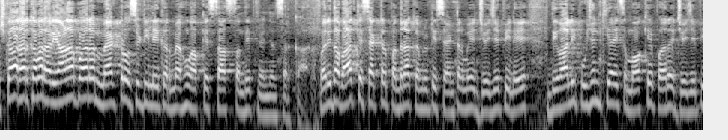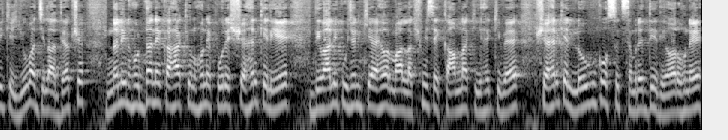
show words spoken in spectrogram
नमस्कार, हर खबर हरियाणा पर, मेट्रो सिटी लेकर मैं हूँ आपके साथ संदीप निरंजन सरकार। फरीदाबाद के सेक्टर 15 कम्युनिटी सेंटर में जेजेपी ने दिवाली पूजन किया। इस मौके पर जेजेपी के युवा जिला अध्यक्ष नलिन हुड्डा ने कहा कि उन्होंने पूरे शहर के लिए दिवाली पूजन किया है और माँ लक्ष्मी से कामना की है कि वह शहर के लोगों को सुख समृद्धि दे और उन्हें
